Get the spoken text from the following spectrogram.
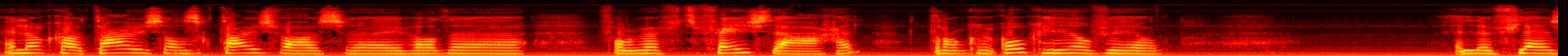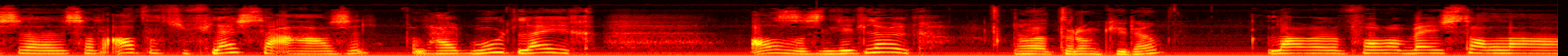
En ook al thuis, als ik thuis was, uh, hem even de feestdagen, dronk ik ook heel veel. En de fles, uh, zat altijd een fles te azen, want hij moet leeg. Alles is niet leuk. En wat dronk je dan? Nou, vooral meestal, uh,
